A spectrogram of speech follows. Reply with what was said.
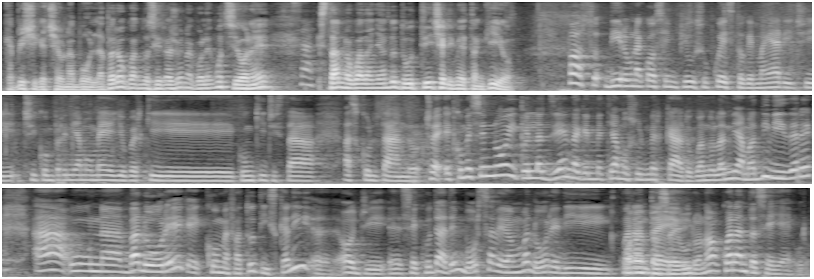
capisci, che c'è, una bolla. Però quando si ragiona con l'emozione, esatto. stanno guadagnando tutti, ce li metto anch'io. Posso dire una cosa in più su questo che magari ci, ci comprendiamo meglio per chi, con chi ci sta ascoltando? Cioè è come se noi quell'azienda che mettiamo sul mercato quando l'andiamo a dividere ha un valore che come ha fatto Tiscali, eh, oggi eh, se quotata in borsa aveva un valore di 40 46. euro, no? 46 euro.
